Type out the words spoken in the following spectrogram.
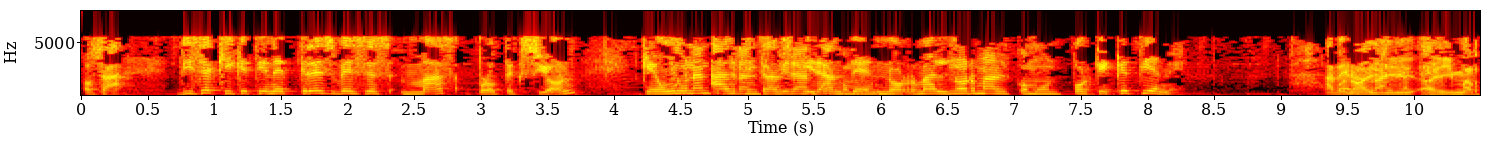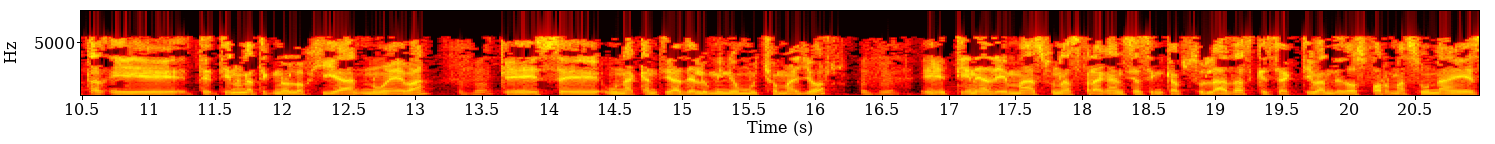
O sea, dice aquí que tiene tres veces más protección que un, antitranspirante, normal. Normal, común. Porque, ¿qué tiene? A ver, bueno, ahí, ahí Marta eh, te- tiene una tecnología nueva que es eh, una cantidad de aluminio mucho mayor. Eh, tiene además unas fragancias encapsuladas que se activan de dos formas. Una es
